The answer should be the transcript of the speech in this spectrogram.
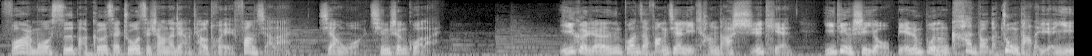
福尔摩斯把搁在桌子上的两条腿放下来，向我轻声过来。一个人关在房间里长达十天，一定是有别人不能看到的重大的原因。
